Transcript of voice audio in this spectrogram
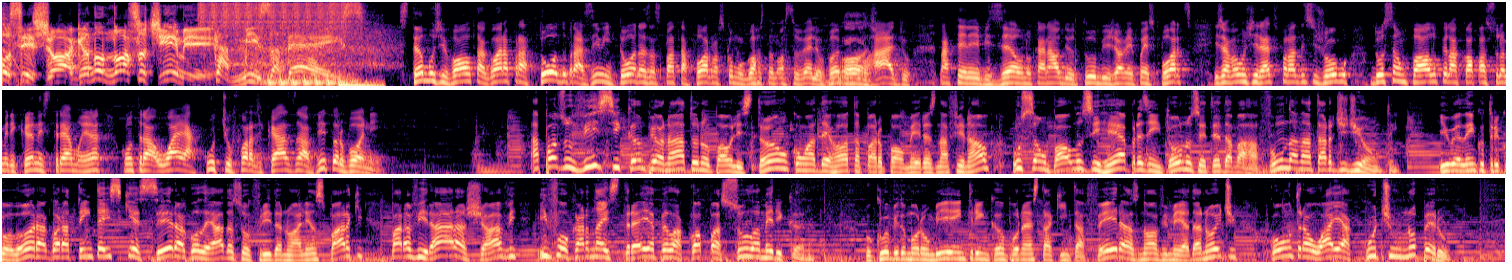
Você joga no nosso time. Camisa 10. Estamos de volta agora para todo o Brasil, em todas as plataformas, como gosta o nosso velho Vamp, no rádio, na televisão, no canal do YouTube Jovem Pan Esportes. E já vamos direto falar desse jogo do São Paulo pela Copa Sul-Americana, estreia amanhã contra o Ayacucho, fora de casa, Vitor Boni. Após o vice-campeonato no Paulistão, com a derrota para o Palmeiras na final, o São Paulo se reapresentou no CT da Barra Funda na tarde de ontem. E o elenco tricolor agora tenta esquecer a goleada sofrida no Allianz Parque para virar a chave e focar na estreia pela Copa Sul-Americana. O clube do Morumbi entra em campo nesta quinta-feira, às nove e meia da noite, contra o Ayacucho, no Peru.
